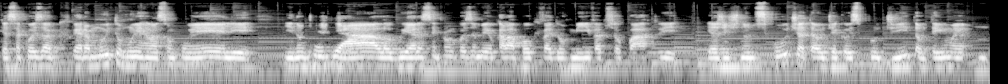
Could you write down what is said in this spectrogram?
que essa coisa que era muito ruim em relação com ele e não tinha diálogo e era sempre uma coisa meio cala a boca, vai dormir, vai pro seu quarto e, e a gente não discute até o dia que eu explodi. Então tem uma- um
